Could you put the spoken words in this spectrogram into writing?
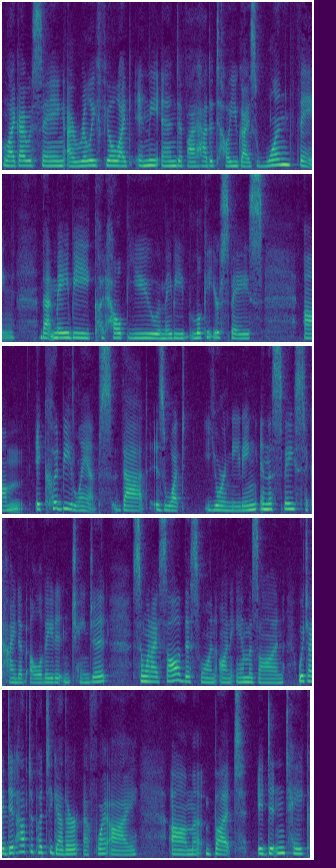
like I was saying, I really feel like in the end, if I had to tell you guys one thing that maybe could help you and maybe look at your space, um, it could be lamps. That is what you're needing in the space to kind of elevate it and change it. So when I saw this one on Amazon, which I did have to put together, FYI, um, but it didn't take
